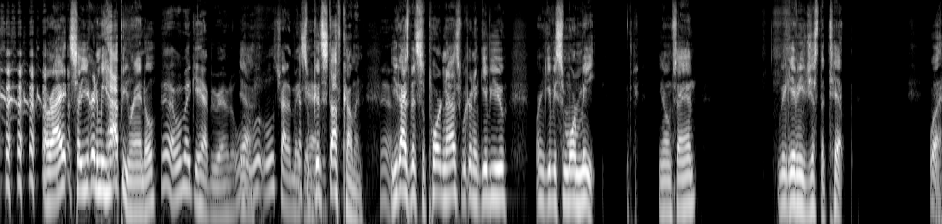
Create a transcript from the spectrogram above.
all right, so you're going to be happy, Randall. Yeah, we'll make you happy, Randall. We'll, Yeah. we'll, we'll try to make some happy. good stuff coming. Yeah. You guys been supporting us. We're going to give you we're going to give you some more meat. You know what I'm saying? We're giving you just the tip. What?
